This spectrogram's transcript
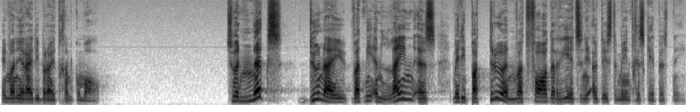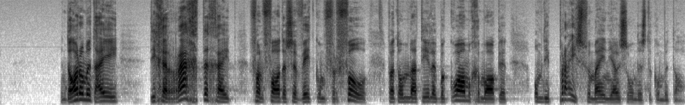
en wanneer hy die bruid gaan kom haal. So niks doen hy wat nie in lyn is met die patroon wat Vader reeds in die Ou Testament geskep het nie. En daarom het hy die geregtigheid van Vader se wet kom vervul wat hom natuurlik bekwam gemaak het om die prys vir my en jou sondes te kom betaal.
